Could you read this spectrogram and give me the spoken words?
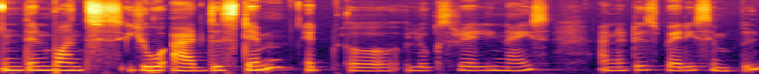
and then once you add the stem it uh, looks really nice and it is very simple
